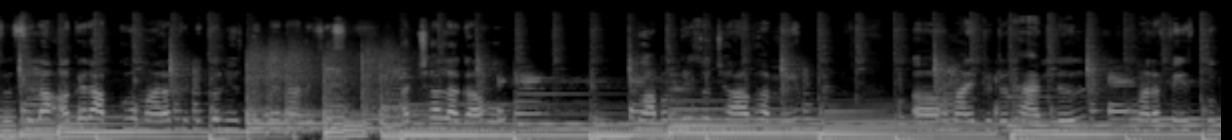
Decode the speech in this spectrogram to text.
सिलसिला। अगर आपको हमारा क्रिटिकल न्यूज़पेपर एनालिसिस अच्छा लगा हो तो आप अपने सुझाव हमें हमारे ट्विटर हैंडल हमारा फेसबुक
